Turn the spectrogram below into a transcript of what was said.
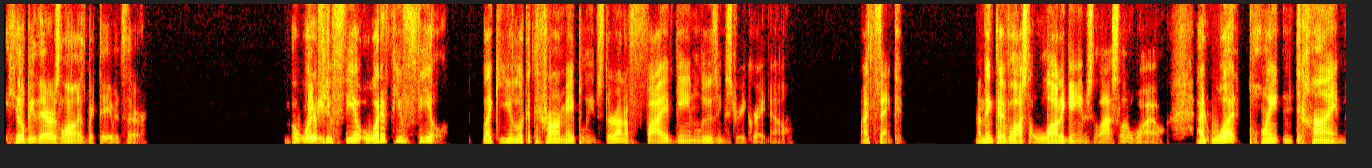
He'll be there as long as McDavid's there. But what Maybe- if you feel what if you feel like you look at the Toronto Maple Leafs, they're on a five game losing streak right now. I think. I think they've lost a lot of games the last little while. At what point in time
